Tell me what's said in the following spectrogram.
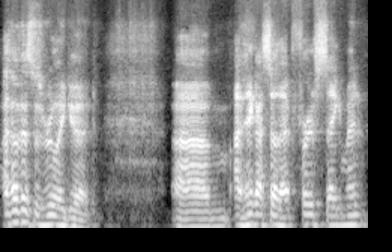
I thought this was really good. Um, I think I saw that first segment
